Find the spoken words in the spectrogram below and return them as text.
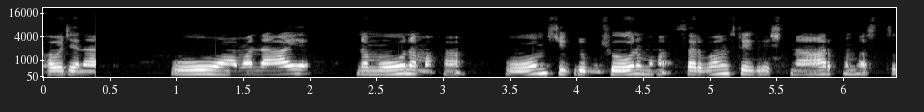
భవజన ఓ వామనాయ నమో నమ ఓం శ్రీ గురుభ్యో నమ సర్వం శ్రీకృష్ణార్పణమస్తు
